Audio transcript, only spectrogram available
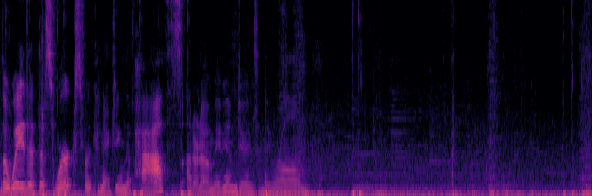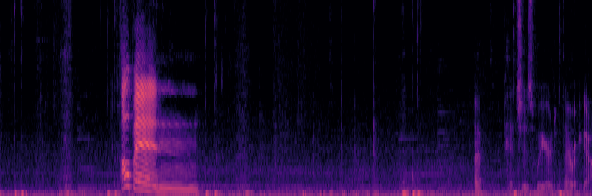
The way that this works for connecting the paths. I don't know, maybe I'm doing something wrong. Open! That pitch is weird. There we go.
